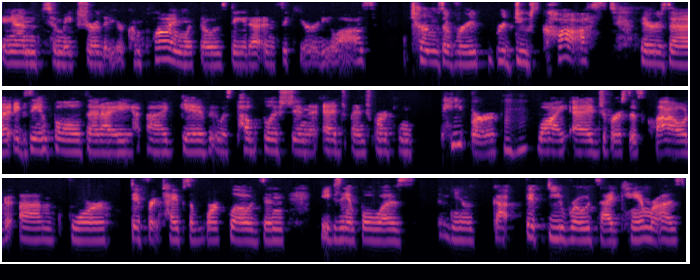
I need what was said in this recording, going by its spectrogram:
and to make sure that you're complying with those data and security laws. Terms of re- reduced cost, there's an example that I uh, give. It was published in an Edge benchmarking paper, mm-hmm. why Edge versus cloud um, for different types of workloads. And the example was, you know, got 50 roadside cameras.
